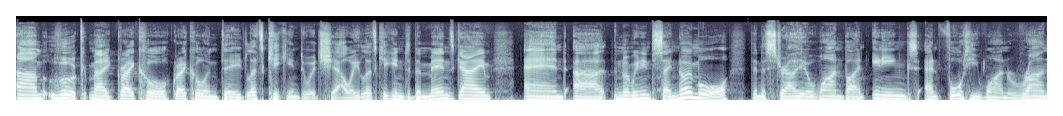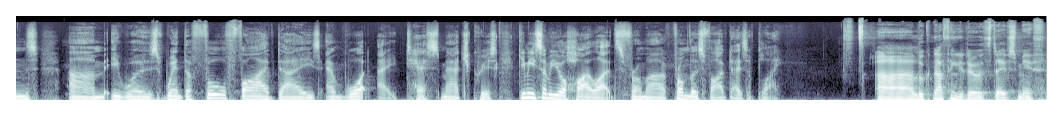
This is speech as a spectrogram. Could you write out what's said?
Um, look, mate, great call, great call indeed. Let's kick into it, shall we? Let's kick into the men's game, and uh, no, we need to say no more than Australia won by an innings and 41 runs. Um, it was went the full five days, and what a Test match, Chris! Give me some of your highlights from uh, from those five days of play. Uh, look, nothing to do with Steve Smith.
